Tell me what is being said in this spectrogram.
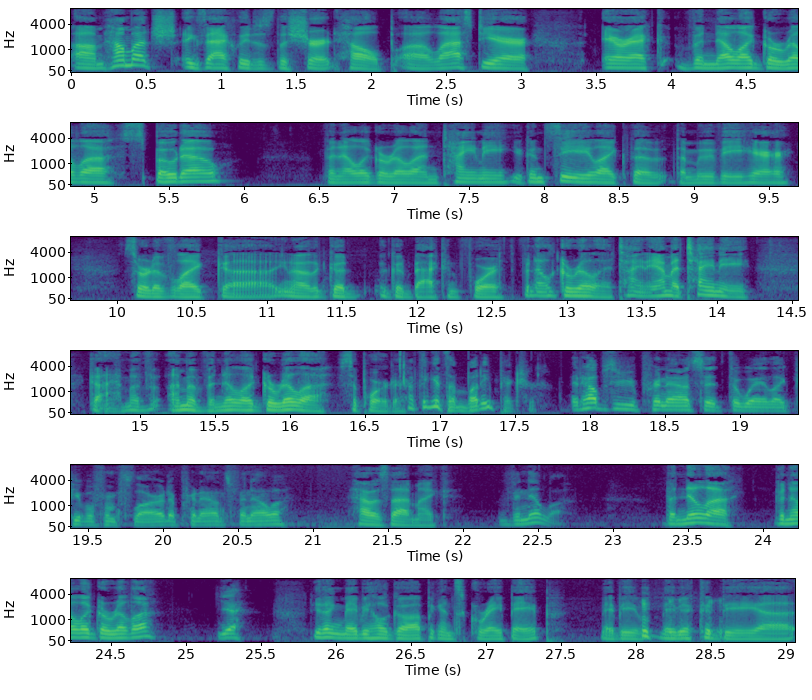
Um, how much exactly does the shirt help? Uh, last year, Eric Vanilla Gorilla Spoto, Vanilla Gorilla and Tiny. You can see like the the movie here, sort of like uh, you know the good a good back and forth. Vanilla Gorilla, Tiny. I'm a tiny guy. I'm a I'm a Vanilla Gorilla supporter. I think it's a buddy picture. It helps if you pronounce it the way like people from Florida pronounce vanilla. How is that, Mike? Vanilla. Vanilla Vanilla Gorilla. Yeah. Do you think maybe he'll go up against Grape Ape? Maybe maybe it could be uh,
